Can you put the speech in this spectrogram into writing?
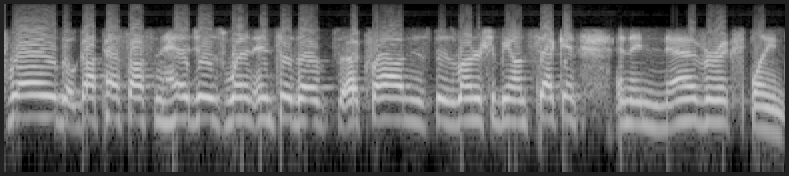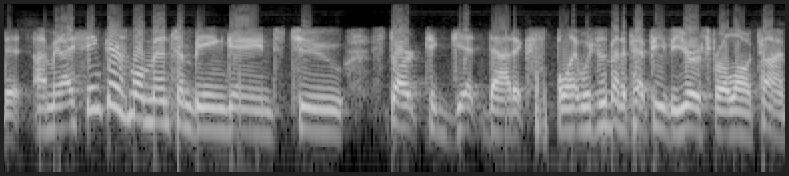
throw that got past Austin Hedges went into the uh, crowd and his runner should be on second, and they never never explained it. I mean, I think there's momentum being gained to start to get that explained, which has been a pet peeve of yours for a long time,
